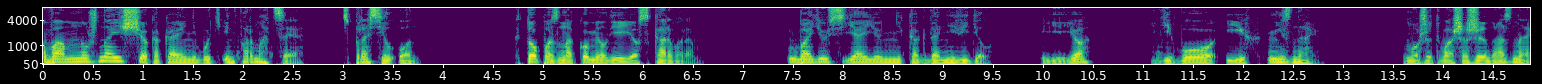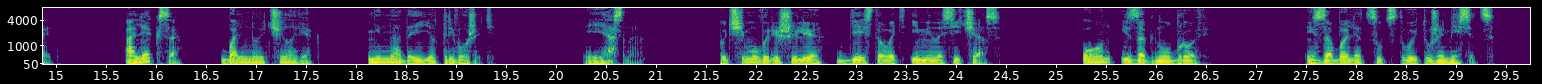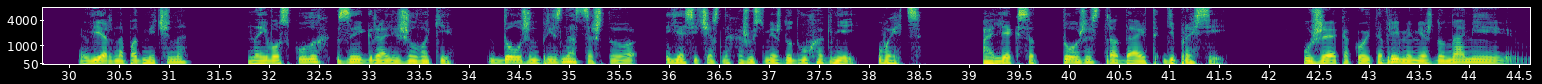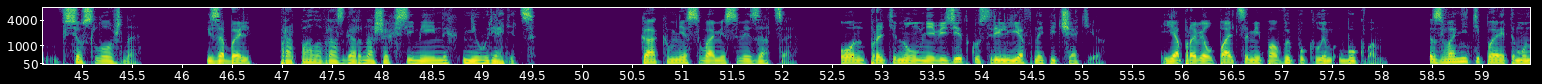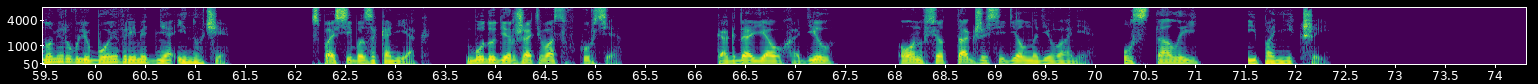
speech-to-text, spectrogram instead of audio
«Вам нужна еще какая-нибудь информация?» — спросил он. «Кто познакомил ее с Карваром?» «Боюсь, я ее никогда не видел». «Ее?» Его, их не знаю. Может, ваша жена знает? Алекса — больной человек. Не надо ее тревожить. Ясно. Почему вы решили действовать именно сейчас? Он изогнул бровь. Изабель отсутствует уже месяц. Верно подмечено. На его скулах заиграли желваки. Должен признаться, что я сейчас нахожусь между двух огней, Уэйтс. Алекса тоже страдает депрессией. Уже какое-то время между нами все сложно. Изабель пропала в разгар наших семейных неурядиц. Как мне с вами связаться? Он протянул мне визитку с рельефной печатью. Я провел пальцами по выпуклым буквам. Звоните по этому номеру в любое время дня и ночи. Спасибо за коньяк. Буду держать вас в курсе. Когда я уходил, он все так же сидел на диване, усталый и поникший.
